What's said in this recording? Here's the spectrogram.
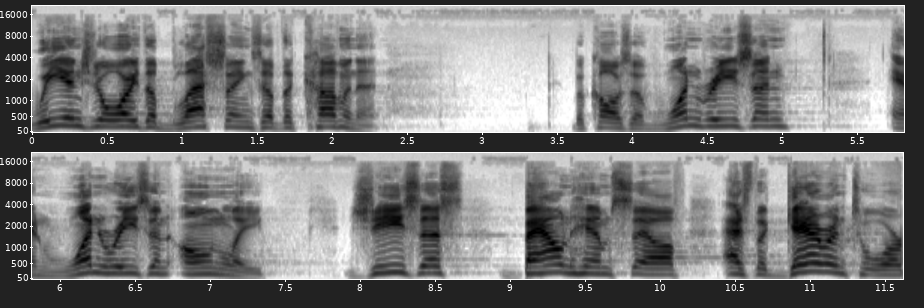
we enjoy the blessings of the covenant because of one reason and one reason only. Jesus bound himself as the guarantor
